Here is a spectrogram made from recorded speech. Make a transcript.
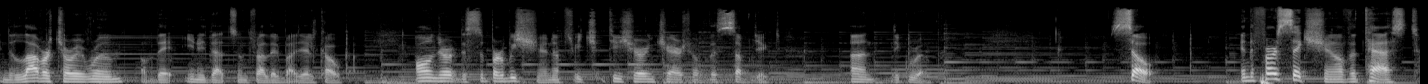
in the laboratory room of the Unidad Central del Valle del Cauca, under the supervision of each teacher in charge of the subject and the group. So, in the first section of the test,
